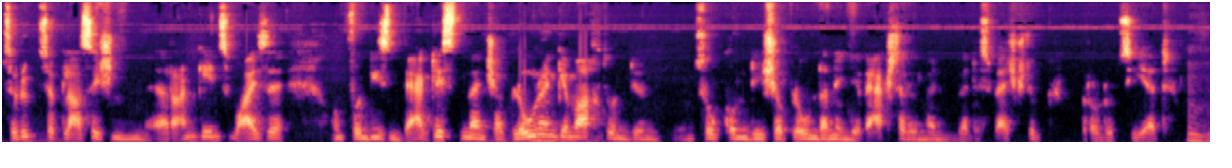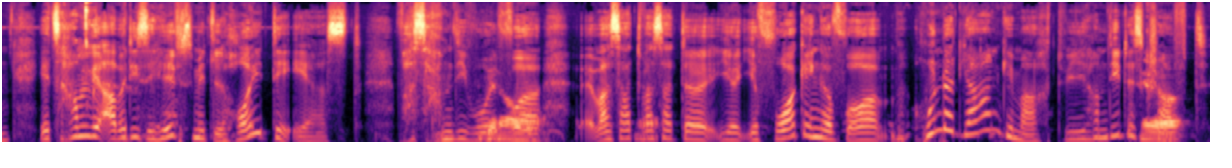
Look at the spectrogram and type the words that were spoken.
zurück zur klassischen Herangehensweise und von diesen Werklisten werden Schablonen gemacht und, und, und so kommen die Schablonen dann in die Werkstatt und dann wird das Werkstück produziert. Mhm. Jetzt haben wir aber diese Hilfsmittel heute erst. Was haben die wohl genau. vor, was hat, ja. was hat der, ihr, ihr Vorgänger vor 100 Jahren gemacht? Wie haben die das ja. geschafft?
